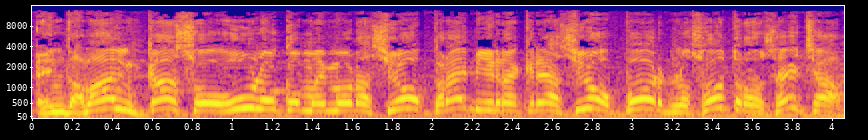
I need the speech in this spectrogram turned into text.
Endavant, caso 1, conmemoració, premi i recreació por nosotros, hecha.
